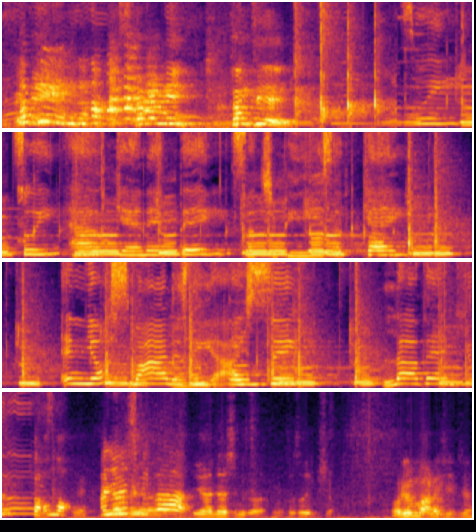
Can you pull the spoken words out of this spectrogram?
화이팅! 사장님 화이팅! Sweet, sweet, how can it be such a piece of cake? And your smile is the icing, loving you. 어, 어머, 안녕하십니까? 예, 안녕하십니까. 어서 오십시오. 어려움 많으시죠?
